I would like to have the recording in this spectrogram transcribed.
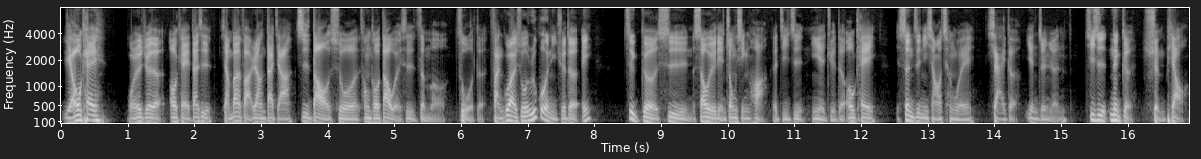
也 OK。我就觉得 OK，但是想办法让大家知道说从头到尾是怎么做的。反过来说，如果你觉得哎，这个是稍微有点中心化的机制，你也觉得 OK，甚至你想要成为下一个验证人，其实那个选票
